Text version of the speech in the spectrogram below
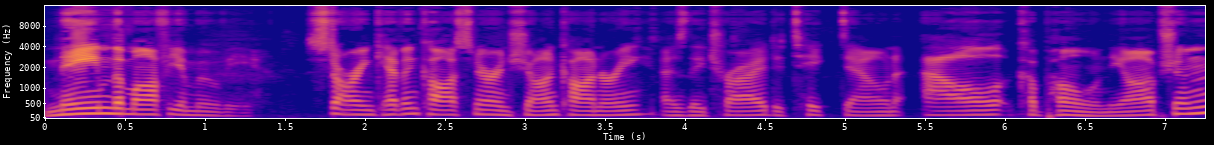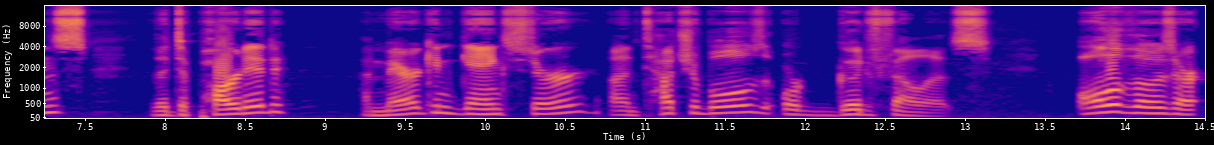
Name the Mafia movie starring Kevin Costner and Sean Connery as they try to take down Al Capone. The options The Departed, American Gangster, Untouchables, or Goodfellas. All of those are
